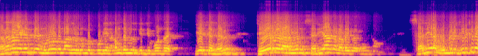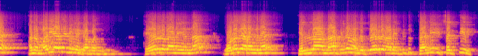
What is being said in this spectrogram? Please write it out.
ஜனநாயகத்தை முழுவதுமாக விரும்பக்கூடிய நாம் தமிழர் கட்சி போன்ற இயக்கங்கள் தேர்தல் ஆணையம் சரியாக நடைபெற வேண்டும். சரியா உங்களுக்கு இருக்கிற அந்த மரியாதையை நீங்க காப்பாற்றணும் தேர்தல் ஆணையம்னா உலக அரங்குல எல்லா நாட்டிலும் அந்த தேர்தல் ஆணையத்துக்கு தனி சக்தி இருக்கு.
